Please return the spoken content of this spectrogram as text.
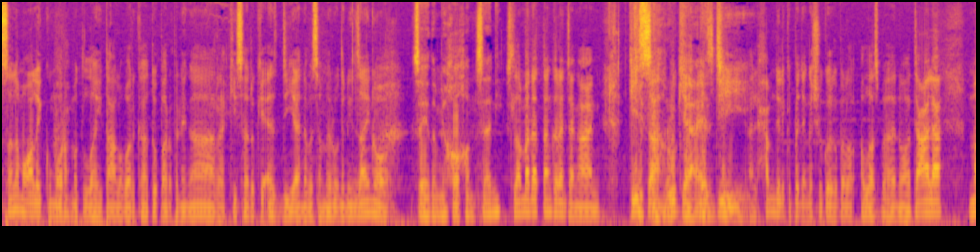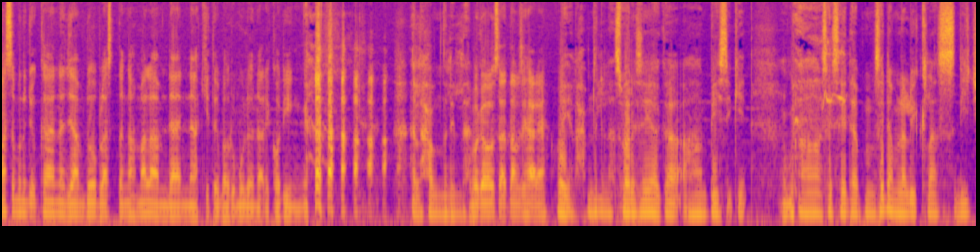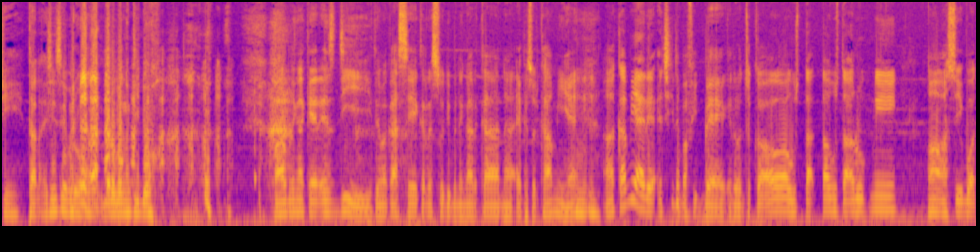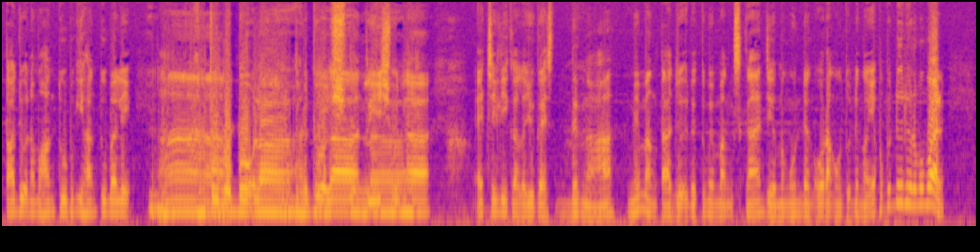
Assalamualaikum warahmatullahi taala wabarakatuh para pendengar Kisah Rukia SD anda bersama Ruknuddin Zainur. Saya Tamir Khamsani. Selamat datang ke rancangan Kisah, Kisah Rukia Ruqyah SG. Alhamdulillah kebanyakan syukur kepada Allah Subhanahu wa taala. Masa menunjukkan jam 12.30 malam dan uh, kita baru mula nak recording. Alhamdulillah. Apa khabar Ustaz Tam sihat eh? Baik, Alhamdulillah. Suara saya agak uh, bass sikit. Uh, saya, saya, dah, saya dah melalui kelas DJ. Tak lah, actually saya baru bangun, baru bangun tidur. Para pendengar KRSG, terima kasih kerana sudi mendengarkan uh, episod kami eh. Mm-mm. Uh, kami ada actually dapat feedback. Dia orang cakap, "Oh, Ustaz tahu Ustaz Ruk ni Ha, asyik buat tajuk nama hantu pergi hantu balik. Mm. Ha, Hantu beduk lah. Hantu betul lah Hantu Ishun Ishun lah Actually kalau you guys dengar Memang tajuk dia tu memang sengaja Mengundang orang untuk dengar Ya apa benda ni orang berbual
